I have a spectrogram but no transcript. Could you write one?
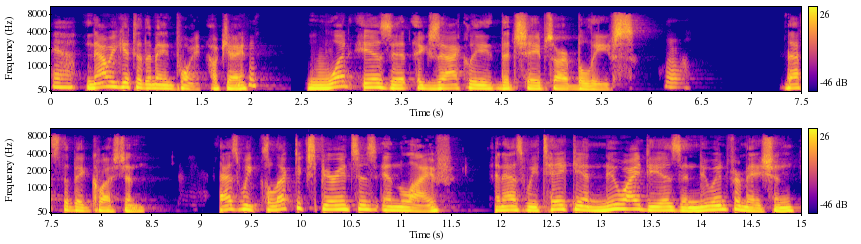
yeah. now we get to the main point. Okay. what is it exactly that shapes our beliefs? Hmm. That's the big question. As we collect experiences in life, and as we take in new ideas and new information,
